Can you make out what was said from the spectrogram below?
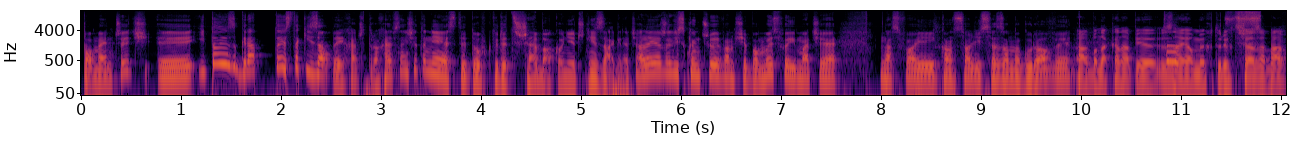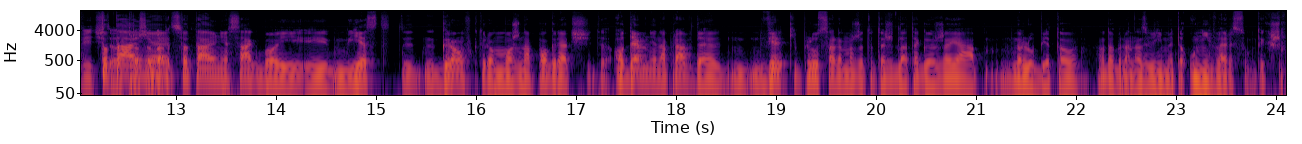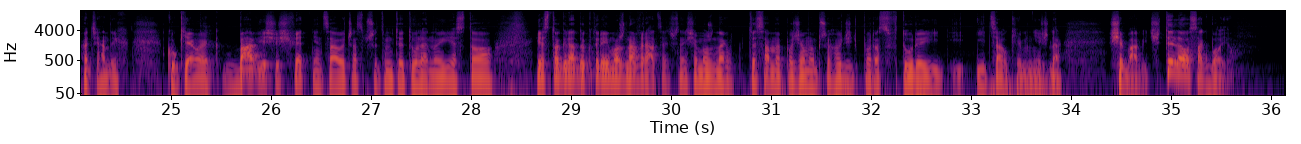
pomęczyć. Y, I to jest gra, to jest taki zapychacz trochę, w sensie to nie jest tytuł, w który trzeba koniecznie zagrać, ale jeżeli skończyły wam się pomysły i macie na swojej konsoli sezon ogórowy... Albo na kanapie znajomych, których trzeba zabawić, totalnie, to proszę bardzo. Totalnie Sackboy jest grą, w którą można pograć. Ode mnie naprawdę wielki plus, ale może to też dlatego, że ja no, lubię to, no dobra, nazwijmy to uniwersum tych szmacianych kukiełek. Bawię się świetnie cały czas przy tym tytule, no i jest to, jest to gra, do której można wracać wracać. W sensie można te same poziomy przechodzić po raz wtóry i, i, i całkiem nieźle się bawić. Tyle o Sackboyu.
